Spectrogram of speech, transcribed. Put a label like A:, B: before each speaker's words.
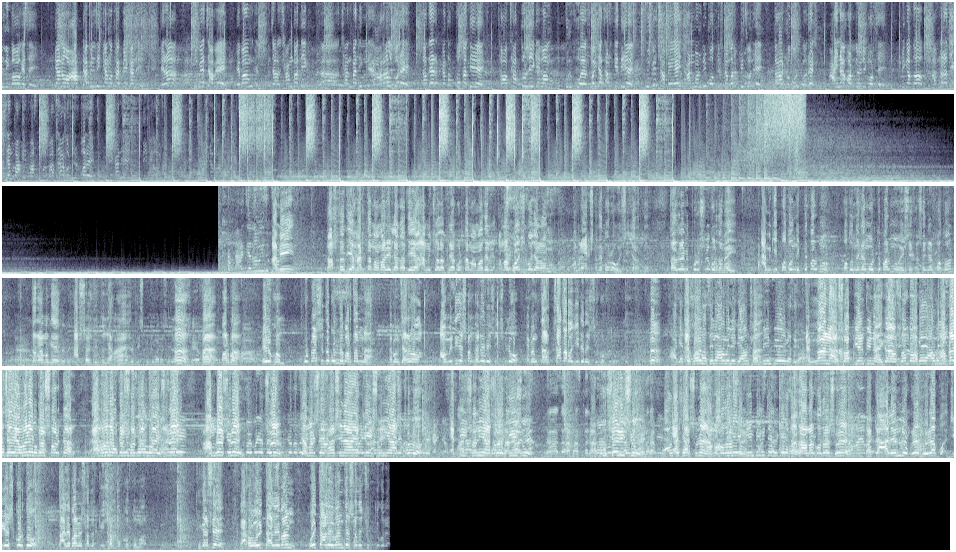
A: Building পাওয়া গেছে। কেন আটটা বিল্ডিং কেন থাকবে এখানে? এরা চুপে চাবে এবং সাংবাদিক সাংবাদিককে আড়াল করে তাদের পেতাত্মতা দিয়ে ছাত্রলীগ এবং স্বৈরাচারকে দিয়ে চুপে চাপে এই ধানমন্ডি বত্রিশ নম্বরের পিছনে তারা নতুন করে আয়নাঘর তৈরি করছে। বিগত আপনারা দেখছেন পাঁচই আগস্টের পরে
B: আমি রাস্তা দিয়ে হাঁটতাম আমার এলাকা দিয়ে আমি চলাফেরা করতাম আমাদের আমার বয়স্ক যারা আমরা একসাথে বড় হয়েছি যারা তাদের আমি প্রশ্ন করতাম এই আমি কি পতন দেখতে পারব? পতন দেখে মরতে পারব? এই শেখ হাসিনার পতন? তারা আমাকে আশ্বাস দিত যে হ্যাঁ হ্যাঁ হ্যাঁ পারবা। এরকম প্রকাশ্যে তো বলতে পারতাম না এবং যারা আওয়ামী লীগের সংখ্যাটা বেশি ছিল এবং তার চাঁদাবাজিটা বেশি করতো। হ্যাঁ
C: আগে তো সব ছিল আওয়ামী লীগ এখন সব
B: হ্যাঁ।
C: বিএনপি হয়ে গেছে গা।
B: না না সব বিএনপি না এটা অসম্ভব। আমরা চাই এমন একটা সরকার এমন একটা সরকার চাই। শুনেন আমরা শুনেন শুনেন যেমন শেখ হাসিনা একটা ইস্যু নিয়ে আসছিল। একটা ইস্যু নিয়ে আসছিল কি ইস্যু? ঘুষের ইস্যু। একটা শুনেন আমার কথাটা শুনেন।
C: গেছে
B: দাদা আমার কথাটা শুনেন। একটা আলেম লোকরে ধৈরা জিজ্ঞেস করতো তালেবানের সাথে কি সম্পর্ক তোমার? ঠিক আছে? এখন ওই তালেবান ওই তালেবানদের সাথে চুক্তি করে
